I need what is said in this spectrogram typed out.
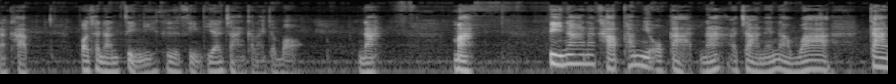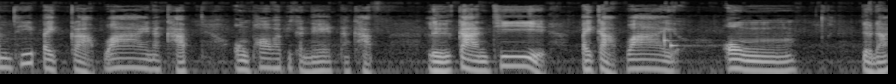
นะครับ เพราะฉะนั้นสิ่งนี้คือสิ่งที่อาจารย์กำลังจะบอกนะมาปีหน้านะครับถ้ามีโอกาสนะอาจารย์แนะนำว่าการที่ไปกราบไหว้นะครับ องค์พ่อพระพิฆเนศนะครับ หรือการที่ไปกราบไหว้องค์ ดี๋ยวนะ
